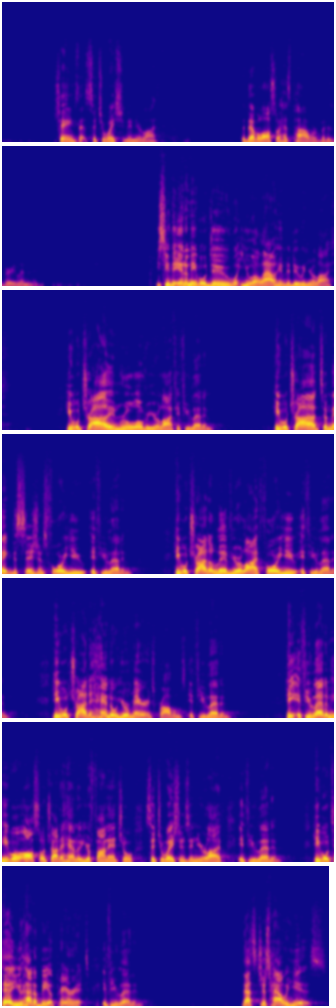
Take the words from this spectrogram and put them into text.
Change that situation in your life. The devil also has power, but is very limited. You see, the enemy will do what you allow him to do in your life. He will try and rule over your life if you let him. He will try to make decisions for you if you let him. He will try to live your life for you if you let him. He will try to handle your marriage problems if you let him. He, if you let him, he will also try to handle your financial situations in your life if you let him. He will tell you how to be a parent if you let him. That's just how he is.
